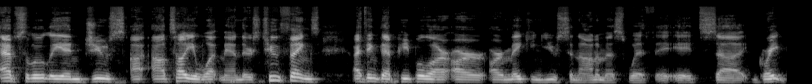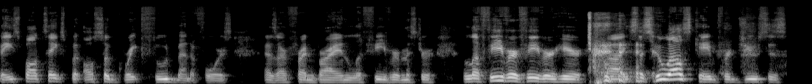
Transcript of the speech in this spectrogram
Absolutely, and Juice, I, will tell you what, man. There's two things I think that people are are are making you synonymous with. It's uh, great baseball takes, but also great food metaphors. As our friend Brian Lefevre, Mister Lefevre Fever here, uh, he says, "Who else came for Juice's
